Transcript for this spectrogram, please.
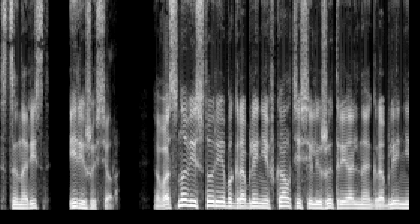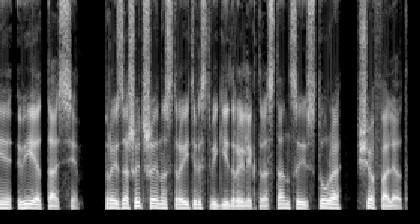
сценарист и режиссер. В основе истории об ограблении в Калтисе лежит реальное ограбление Виа Тасси, произошедшее на строительстве гидроэлектростанции Стура Щофалет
